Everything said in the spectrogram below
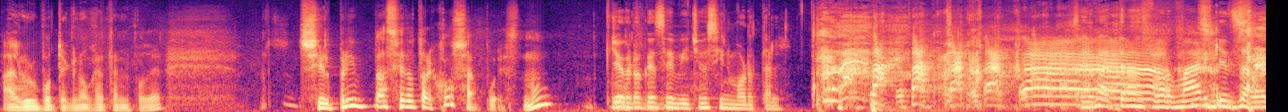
al grupo tecnócrata en el poder, si el PRI va a ser otra cosa, pues, ¿no? Yo creo que ese bicho es inmortal. Se va a transformar, quién sabe.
